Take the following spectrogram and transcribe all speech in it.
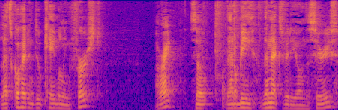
let's go ahead and do cabling first. Alright, so that'll be the next video in the series.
